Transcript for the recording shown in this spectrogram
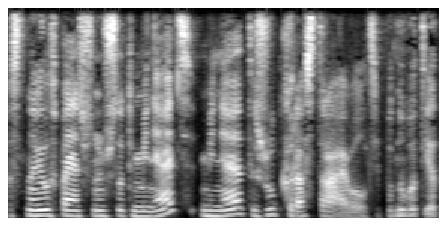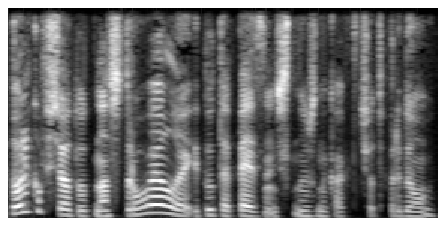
становилось понятно, что нужно что-то менять, меня это жутко расстраивало. Типа, ну вот я только все тут настроила, и тут опять, значит, нужно как-то что-то придумать.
